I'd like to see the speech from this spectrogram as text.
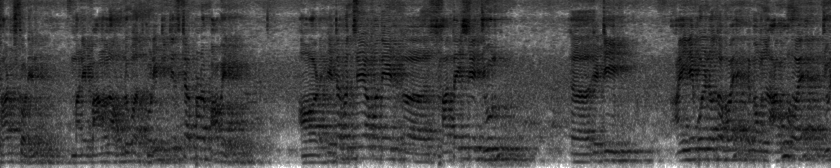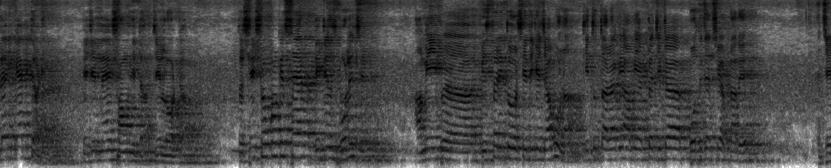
সার্চ করেন মানে বাংলা অনুবাদ করে ডিটেলসটা আপনারা পাবেন। আর এটা হচ্ছে আমাদের সাতাইশে জুন এটি আইনে পরিণত হয় এবং লাগু হয় জুলাই এক তারিখ, এই যে ন্যায় সংহিতা, যে লটা। তো সেই সম্পর্কে স্যার ডিটেলস বলেছেন। আমি বিস্তারিত সেদিকে যাব না, কিন্তু তার আগে আমি একটা যেটা বলতে চাচ্ছি আপনাদের যে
